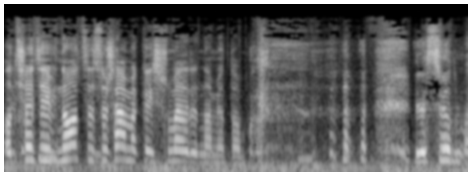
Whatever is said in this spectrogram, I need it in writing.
O trzeciej w nocy słyszałam jakieś szmery namiot obok. Jest siódma.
